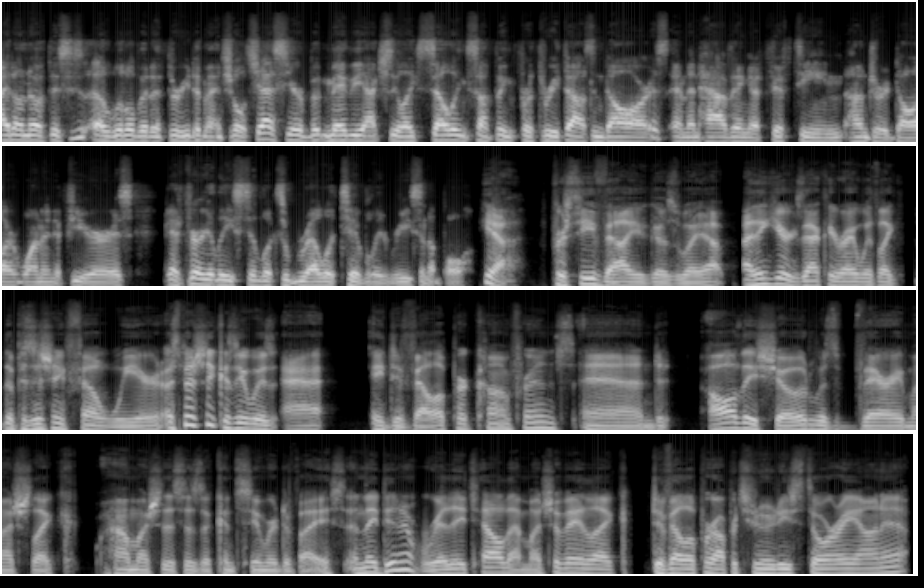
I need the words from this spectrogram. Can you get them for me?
I don't know if this is a little bit of three dimensional chess here, but maybe actually like selling something for three thousand dollars and then having a fifteen hundred dollar one in a few years. At very least, it looks relatively reasonable. Yeah, perceived value goes way up. I think you're exactly right with like the positioning felt weird, especially because it was at a developer conference and all they showed was very much like how much this is a consumer device and they didn't really tell that much of a like developer opportunity story on it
